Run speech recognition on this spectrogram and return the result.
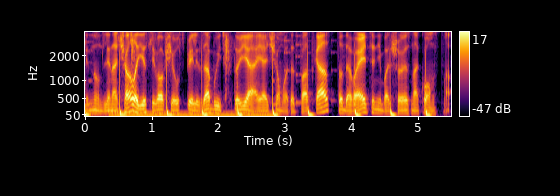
Ну, для начала, если вообще успели забыть, кто я и о чем этот подкаст, то давайте небольшое знакомство.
